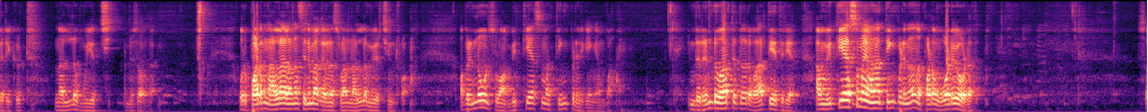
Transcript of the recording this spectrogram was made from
வெரி குட் நல்ல முயற்சி அப்படின்னு சொல்கிறேன் ஒரு படம் நல்லா இல்லைன்னா சினிமாக்காரன் சொல்லலாம் நல்ல முயற்சின்றான். அப்புறம் இன்னொன்று சொல்லுவான் வித்தியாசமாக திங்க் பண்ணியிருக்கீங்கப்பா இந்த ரெண்டு வார்த்தை தவிர வார்த்தையே தெரியாது. அவன் வித்தியாசமாக எவனா திங்க் பண்ணியிருந்தா அந்த படம் ஓடவே ஓடாது. ஸோ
